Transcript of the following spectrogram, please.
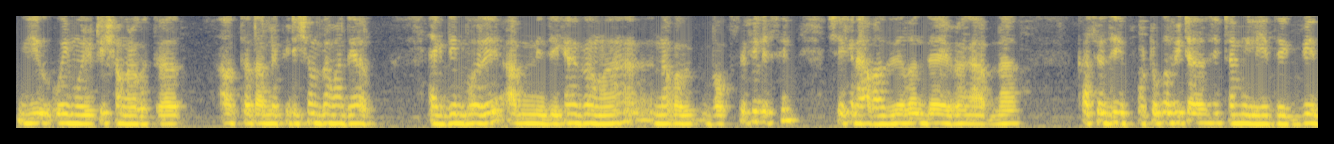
গিয়ে ওই মুড়িটি সংগ্রহ করতে অর্থাৎ আপনি পিটিশন জমা দেওয়ার একদিন পরে আপনি যেখানে জমা নকল বক্সে ফেলেছেন, সেখানে আবার যাবেন যায় এবং আপনার কাছে যে ফটোকপিটা আছে, সেটা মিলিয়ে দেখবেন।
